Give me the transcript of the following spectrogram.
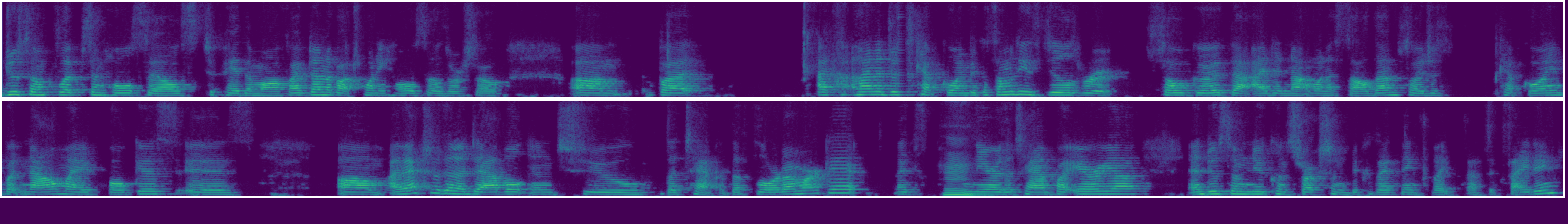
do some flips and wholesales to pay them off. I've done about 20 wholesales or so. Um, but I kind of just kept going because some of these deals were so good that I did not want to sell them. So I just kept going. But now my focus is um, I'm actually going to dabble into the ta- the Florida market, like hmm. near the Tampa area, and do some new construction because I think like that's exciting.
